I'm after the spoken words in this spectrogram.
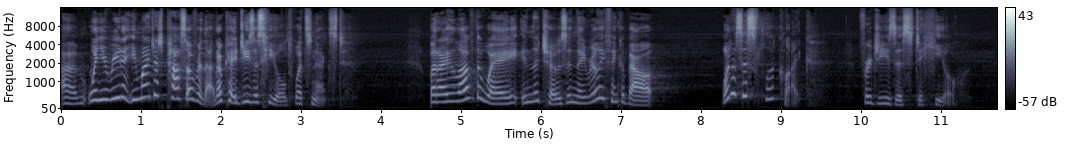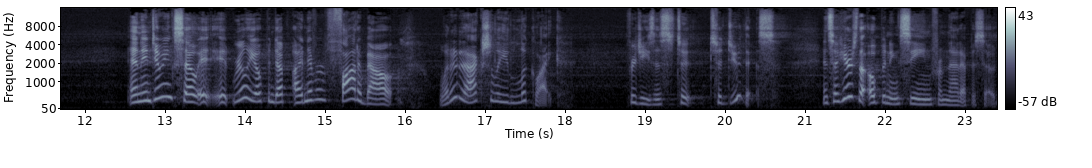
um, when you read it, you might just pass over that. Okay, Jesus healed. What's next? But I love the way in The Chosen they really think about what does this look like for Jesus to heal? And in doing so, it, it really opened up. I never thought about what did it actually look like for Jesus to, to do this. And so here's the opening scene from that episode.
